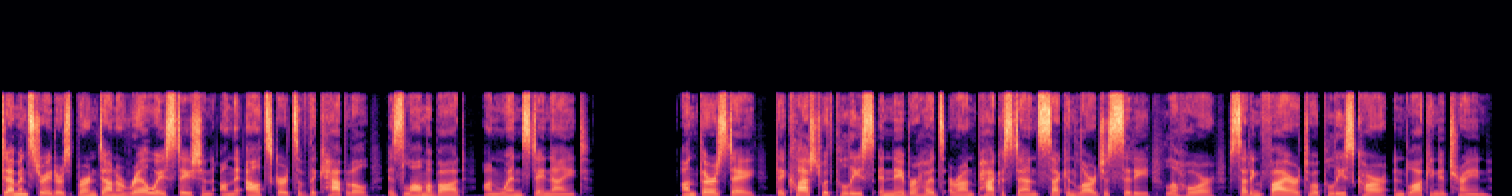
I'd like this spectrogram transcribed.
Demonstrators burned down a railway station on the outskirts of the capital, Islamabad, on Wednesday night. On Thursday, they clashed with police in neighborhoods around Pakistan's second largest city, Lahore, setting fire to a police car and blocking a train.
